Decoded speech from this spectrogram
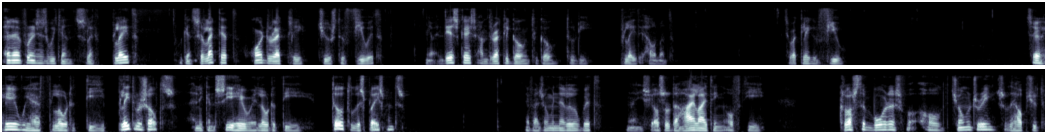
And then for instance, we can select plate, we can select it or directly choose to view it. Now in this case, I'm directly going to go to the plate element. So I click view. So here we have loaded the plate results and you can see here we loaded the total displacements. If I zoom in a little bit, you see also the highlighting of the cluster borders for all the geometry, so that helps you to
